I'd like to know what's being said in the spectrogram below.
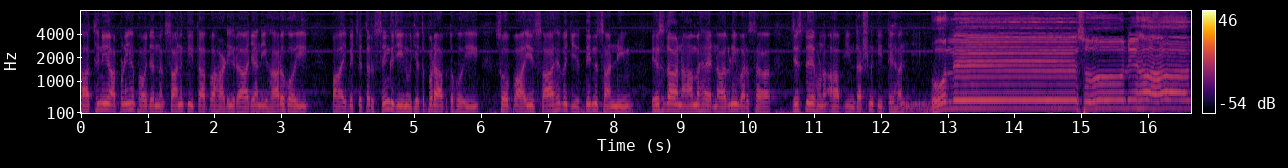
ਹਾਥੀ ਨੇ ਆਪਣੀ ਫੌਜ ਨੁਕਸਾਨ ਕੀਤਾ, ਪਹਾੜੀ ਰਾਜਿਆਂ ਦੀ ਹਾਰ ਹੋਈ। ਭਾਈ ਬਚਿੱਤਰ ਸਿੰਘ ਜੀ ਨੂੰ ਜਿੱਤ ਪ੍ਰਾਪਤ ਹੋਈ ਸੋ ਭਾਈ ਸਾਹਿਬ ਜੀ ਦੀ ਨਿਸ਼ਾਨੀ ਇਸ ਦਾ ਨਾਮ ਹੈ ਨਾਗਣੀ ਵਰਸਾ ਜਿਸ ਦੇ ਹੁਣ ਆਪ ਜੀ ਨੇ ਦਰਸ਼ਨ ਕੀਤੇ ਹਨ ਜੀ। ਬੋਲੇ ਸੋ ਨਿਹਾਲ।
